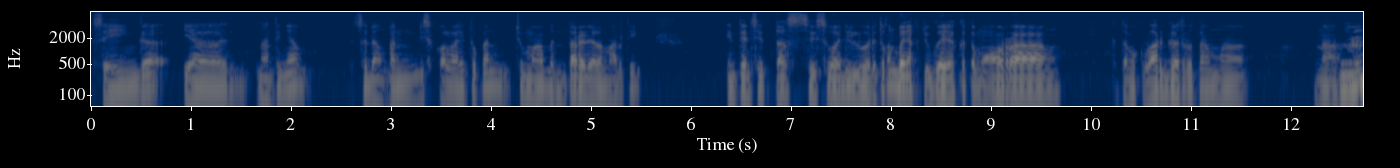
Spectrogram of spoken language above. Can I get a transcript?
sehingga ya nantinya sedangkan di sekolah itu kan cuma bentar ya dalam arti intensitas siswa di luar itu kan banyak juga ya ketemu orang ketemu keluarga terutama. Nah Hmm.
